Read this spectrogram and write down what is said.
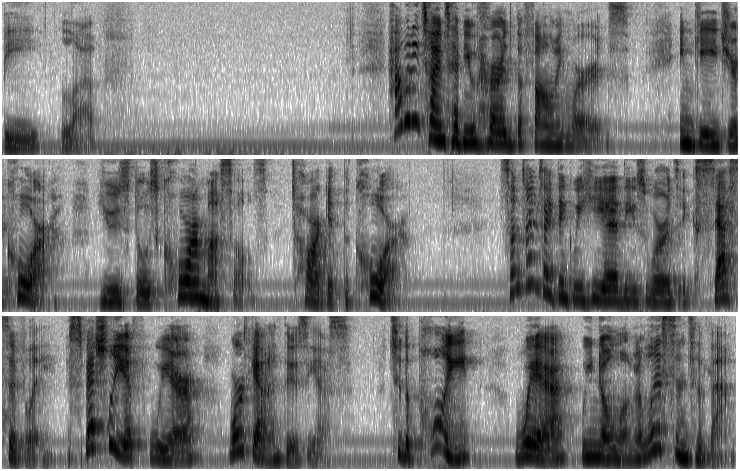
be love. How many times have you heard the following words? Engage your core, use those core muscles, target the core. Sometimes I think we hear these words excessively, especially if we're workout enthusiasts, to the point where we no longer listen to them.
